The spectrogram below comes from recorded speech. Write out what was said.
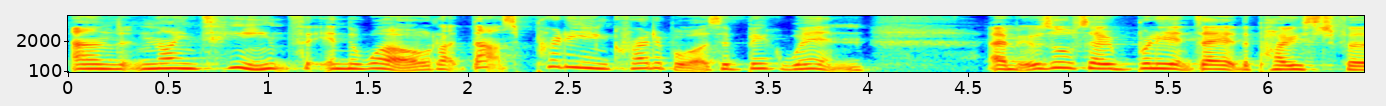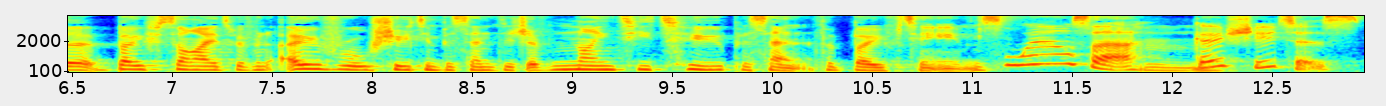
and 19th in the world, like that's pretty incredible. That's a big win. Um, it was also a brilliant day at the post for both sides with an overall shooting percentage of 92% for both teams. Wowza. Go shooters.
